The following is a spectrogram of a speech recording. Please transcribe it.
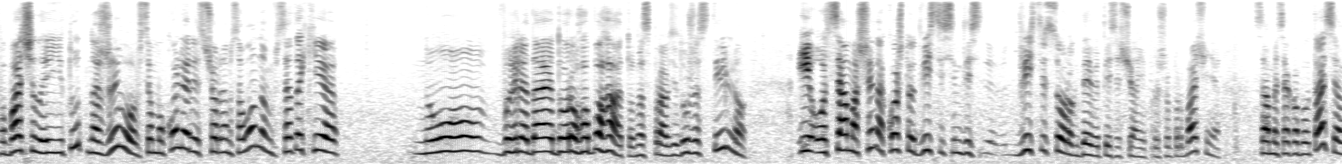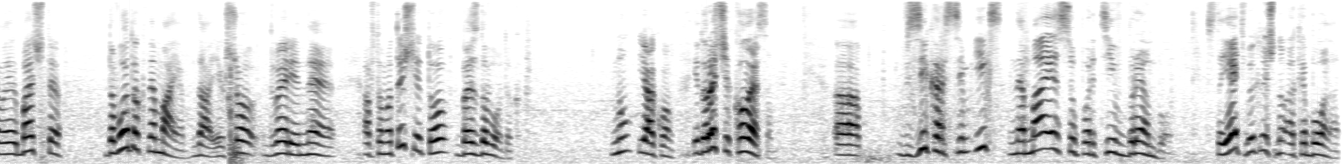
побачили її тут наживо в цьому кольорі з чорним салоном. Все-таки ну, виглядає дорого багато, насправді дуже стильно. І оця машина коштує 270, 249 тисяч юанів, прошу пробачення. Саме ця комплектація, але як бачите, доводок немає. Да, якщо двері не автоматичні, то без доводок. Ну, як вам? І до речі, колеса. Е, В Zikar 7X немає супортів Brembo. Стоять виключно Акебона.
